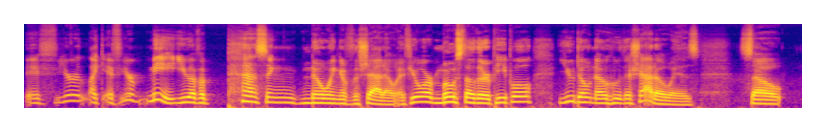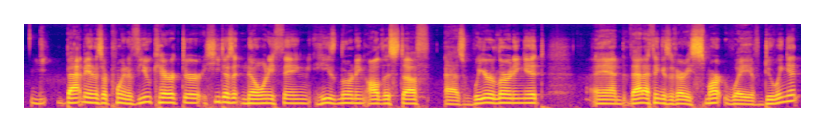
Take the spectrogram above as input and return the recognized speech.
if you're like if you're me, you have a passing knowing of the shadow. If you're most other people, you don't know who the shadow is. So Batman is our point of view character. He doesn't know anything. He's learning all this stuff as we're learning it, and that I think is a very smart way of doing it.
